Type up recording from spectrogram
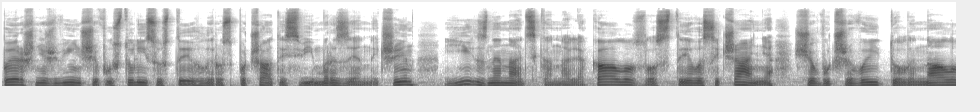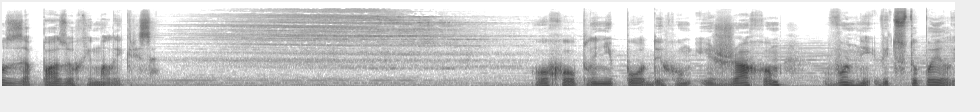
перш ніж він чи Фустоліс устигли розпочати свій мерзенний чин, їх зненацька налякало злостиве сичання, що вочевидь долинало з-за пазухи Маликріса. Охоплені подихом і жахом, вони відступили,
